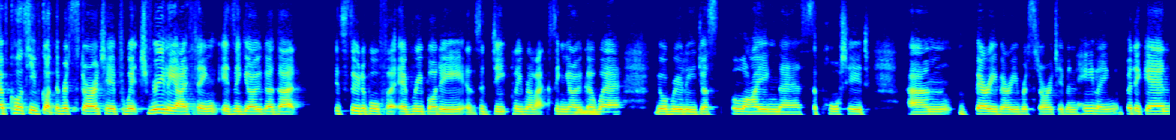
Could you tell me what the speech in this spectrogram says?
of course you've got the restorative which really i think is a yoga that is suitable for everybody. It's a deeply relaxing yoga mm. where you're really just lying there supported um, very, very restorative and healing. But again,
